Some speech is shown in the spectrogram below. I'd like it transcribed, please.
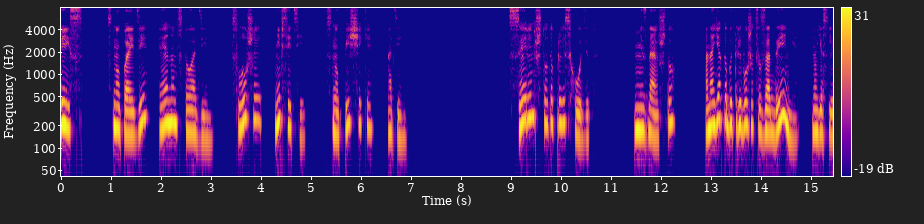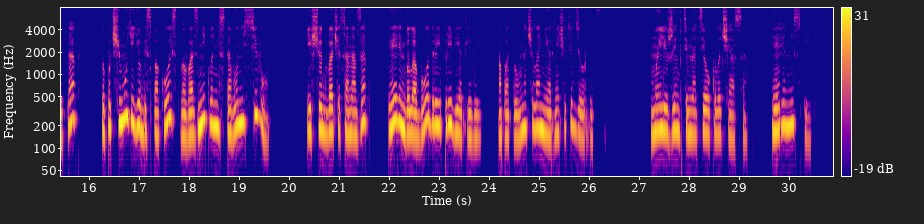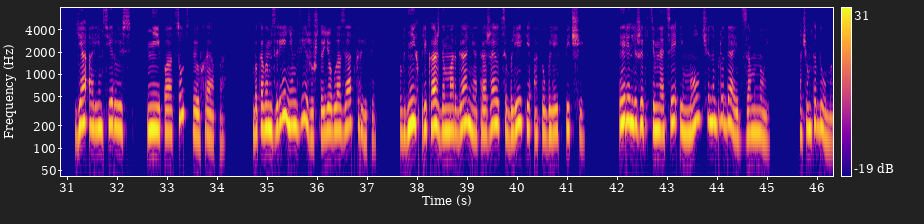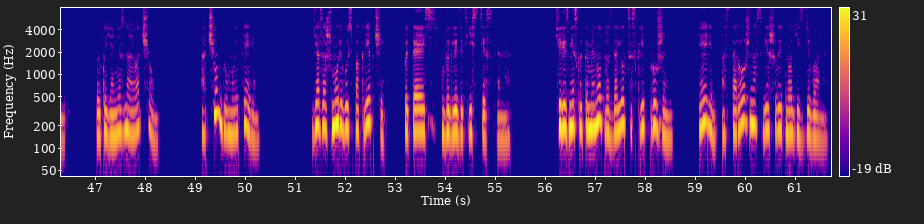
Лис. Снуп ID Эннон 101. Слушает, не в сети. Снупищики 1. С Эрин что-то происходит. Не знаю что. Она якобы тревожится за Дэнни, но если так, то почему ее беспокойство возникло ни с того ни с сего? Еще два часа назад Эрин была бодрой и приветливой, а потом начала нервничать и дергаться. Мы лежим в темноте около часа. Эрин не спит. Я ориентируюсь не по отсутствию храпа. Боковым зрением вижу, что ее глаза открыты. В них при каждом моргании отражаются блеки от углей в печи. Эрин лежит в темноте и молча наблюдает за мной. О чем то думает. Только я не знаю, о чем. О чем думает Эрин? Я зажмуриваюсь покрепче, пытаясь выглядеть естественно. Через несколько минут раздается скрип пружин. Эрин осторожно свешивает ноги с дивана.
